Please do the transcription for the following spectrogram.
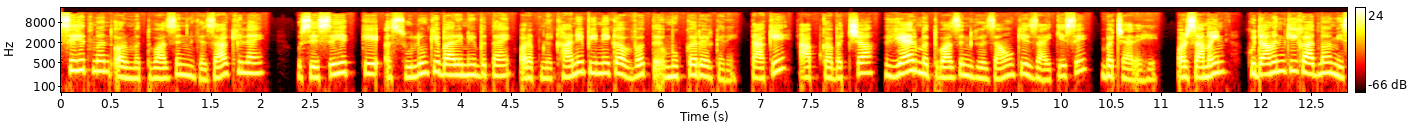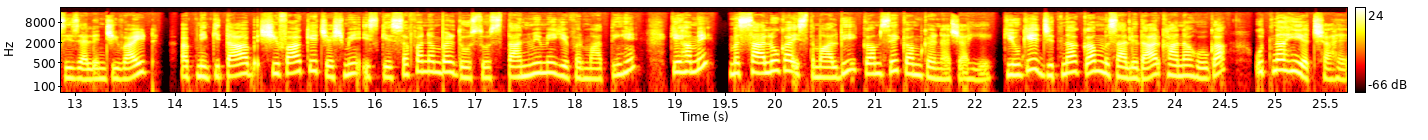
صحت مند اور متوازن غذا کھلائیں، اسے صحت کے اصولوں کے بارے میں بتائیں اور اپنے کھانے پینے کا وقت مقرر کریں تاکہ آپ کا بچہ غیر متوازن غذاؤں کے ذائقے سے بچا رہے۔ اور سامعین خداون کی خادمہ مسز ایلن جی وائٹ اپنی کتاب شفا کے چشمے اس کے صفحہ نمبر دو سو ستانوے میں یہ فرماتی ہیں کہ ہمیں مسالوں کا استعمال بھی کم سے کم کرنا چاہیے، کیونکہ جتنا کم مسالے دار کھانا ہوگا، اتنا ہی اچھا ہے۔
